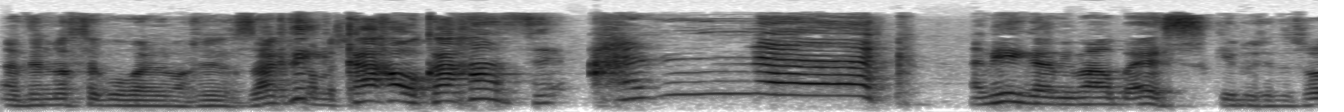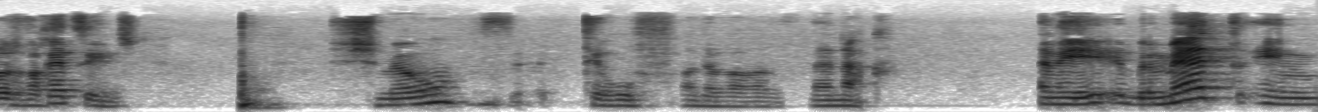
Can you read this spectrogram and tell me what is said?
אז אני לא סגור על איזה מכשיר החזקתי, ככה או ככה זה ענק! אני גם עם 4S, כאילו שזה שלוש וחצי אינץ'. שמעו, זה טירוף הדבר הזה, זה ענק. אני באמת, אם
